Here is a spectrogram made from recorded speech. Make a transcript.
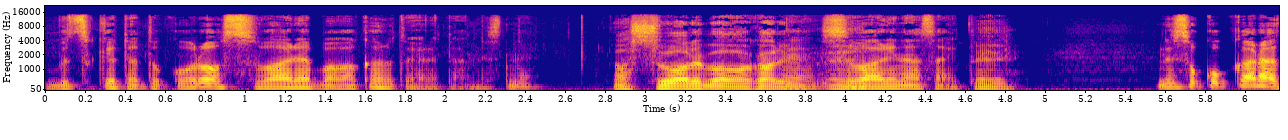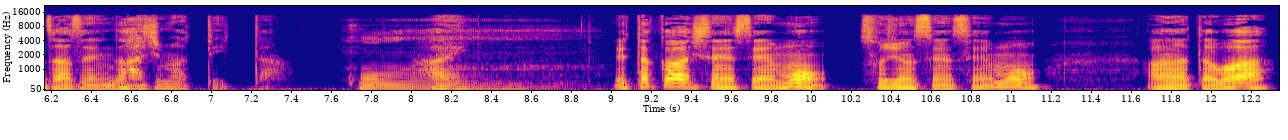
ぶつけたところ、座ればわかると言われたんですね。あ座ればわかる、ええ座りなさいと。えで、そこから座禅が始まっていった。えほんはい。で、高橋先生も、蘇順先生も、あなたは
